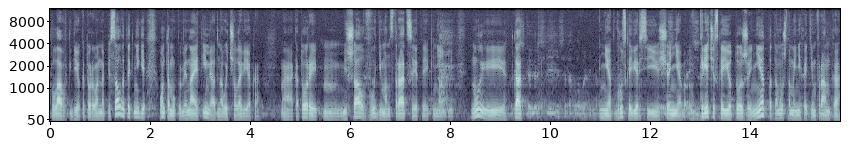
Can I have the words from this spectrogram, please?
глав, где, которую он написал в этой книге, он там упоминает имя одного человека который м, мешал в демонстрации этой книги. Ну и как... Нет, в русской версии ее еще не было. В греческой ее тоже нет, потому что мы не хотим Франка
